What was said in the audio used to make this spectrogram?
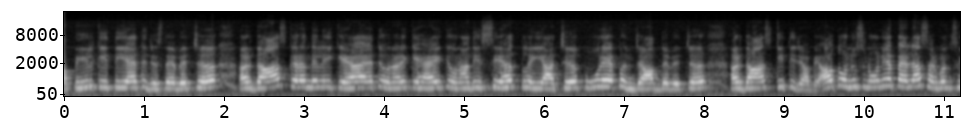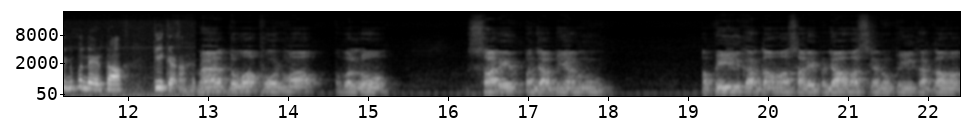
ਅਪੀਲ ਕੀਤੀ ਹੈ ਤੇ ਜਿਸ ਦੇ ਵਿੱਚ ਅਰਦਾਸ ਕਰਨ ਦੇ ਲਈ ਕਿਹਾ ਹੈ ਤੇ ਉਹਨਾਂ ਨੇ ਕਿਹਾ ਹੈ ਕਿ ਉਹਨਾਂ ਦੀ ਸਿਹਤ ਲਈ ਅੱਜ ਪੂਰੇ ਪੰਜਾਬ ਦੇ ਵਿੱਚ ਅਰਦਾਸ ਕੀਤੀ ਜਾਵੇ। ਆਓ ਤੁਹਾਨੂੰ ਸੁਣਾਉਂਦੇ ਹਾਂ ਪਹਿਲਾ ਸਰਵਨ ਸਿੰਘ ਪੰਧੇਰ ਦਾ ਕੀ ਕਹਿਣਾ ਹੈ। ਮੈਂ ਦੋਵਾਂ ਫੋਰਮਾਂ ਵੱਲੋਂ ਸਾਰੇ ਪੰਜਾਬੀਆਂ ਨੂੰ ਅਪੀਲ ਕਰਦਾ ਵਾਂ, ਸਾਰੇ ਪੰਜਾਬ ਵਾਸੀਆਂ ਨੂੰ ਅਪੀਲ ਕਰਦਾ ਵਾਂ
